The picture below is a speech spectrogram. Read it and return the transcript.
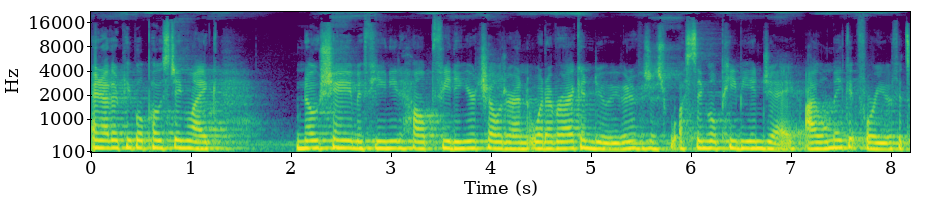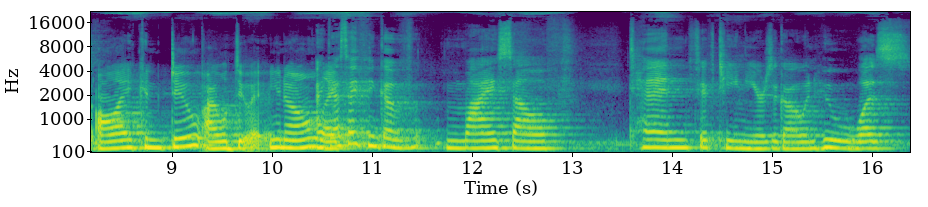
and other people posting like, "No shame if you need help feeding your children. Whatever I can do, even if it's just a single PB and J, I will make it for you. If it's all I can do, I will do it. You know, I like guess I think of myself 10, 15 years ago and who was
